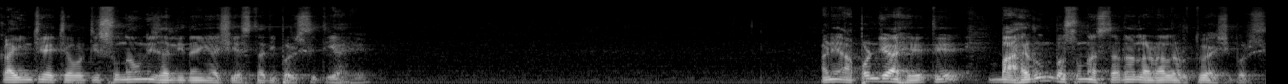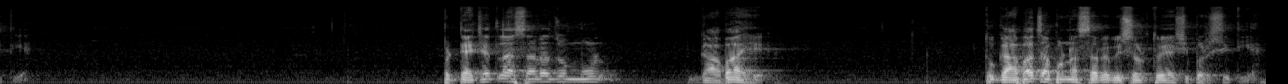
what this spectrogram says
काहींच्या याच्यावरती सुनावणी झाली नाही अशी असणारी परिस्थिती आहे. आणि आपण जे आहे ते बाहेरून बसून असताना लढा लढतोय अशी परिस्थिती आहे. पण त्याच्यातला असणारा जो मूळ गाभा आहे तो गाभाच आपण असणारा विसरतोय अशी परिस्थिती आहे.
